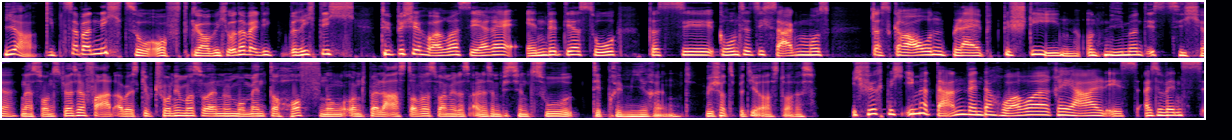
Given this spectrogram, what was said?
Ja. Gibt es aber nicht so oft, glaube ich, oder? Weil die richtig typische Horrorserie endet ja so, dass sie grundsätzlich sagen muss, das Grauen bleibt bestehen und niemand ist sicher. Na, sonst wäre es ja fad, aber es gibt schon immer so einen Moment der Hoffnung und bei Last of Us war mir das alles ein bisschen zu deprimierend. Wie schaut es bei dir aus, Doris? Ich fürchte mich immer dann, wenn der Horror real ist. Also wenn es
